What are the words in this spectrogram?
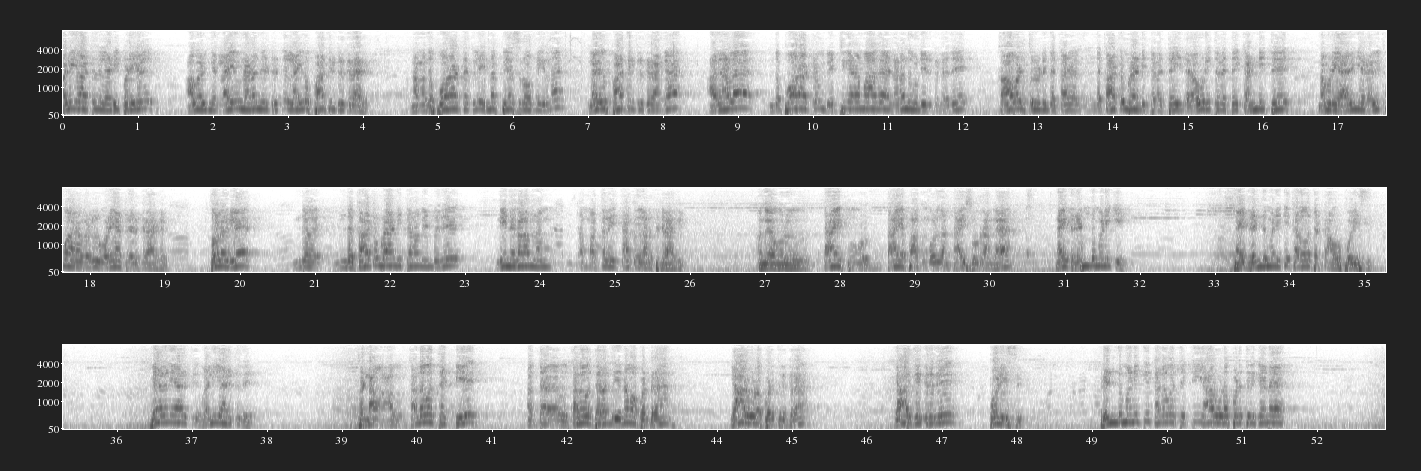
வழிகாட்டுதல் அடிப்படையில் அவர் இங்க லைவ் நடந்துட்டு இருக்கு லைவ் பார்த்துட்டு இருக்கிறாரு. நம்ம இந்த போராட்டத்தில் என்ன பேசுறோம் அப்படிங்கறத லைவ் பார்த்துட்டு இருக்கிறாங்க. அதனால இந்த போராட்டம் வெற்றிகரமாக நடந்து கொண்டிருக்கின்றது. காவல்துறையுடைய இந்த காட்டுமிராண்டித்தனத்தை இந்த ரவுடித்தனத்தை கண்டித்து நம்முடைய அறிஞர் ரவிக்குமார் அவர்கள் உரையாற்ற இருக்கிறார்கள். தோழர்களே இந்த இந்த காட்டுமிராண்டித்தனம் என்பது நீண்ட காலம் நம் நம் மக்களை தாக்குதல் நடத்துகிறார்கள். அங்க ஒரு தாய் ஒரு தாயை பார்க்கும்போது அந்த தாய் சொல்றாங்க நைட் ரெண்டு மணிக்கு. நைட் ரெண்டு மணிக்கு கதவை தட்டான் ஒரு போலீஸ். வேதனையா இருக்கு வழியா இருக்குது. இப்ப நான் அவ- கதவை தட்டி அந்த கதவை திறந்து என்னமா பண்றேன் யார் கூட படுத்திருக்கிறேன் யார் கேட்கறது போலீஸ். ரெண்டு மணிக்கு கதவை தட்டி யார் கூட படுத்திருக்கேன்னு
